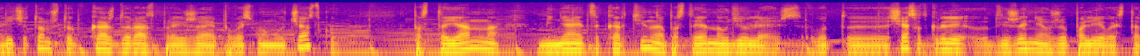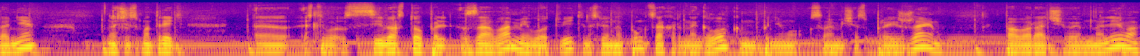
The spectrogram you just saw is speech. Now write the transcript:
Речь о том, что каждый раз, проезжая по восьмому участку, постоянно меняется картина, постоянно удивляешься. Вот э, сейчас открыли движение уже по левой стороне, значит, смотреть Э, если Севастополь за вами, вот видите, населенный пункт Сахарная головка, мы по нему с вами сейчас проезжаем, поворачиваем налево,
